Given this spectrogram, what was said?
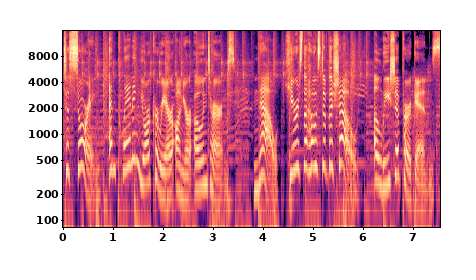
to soaring and planning your career on your own terms. Now, here's the host of the show, Alicia Perkins.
